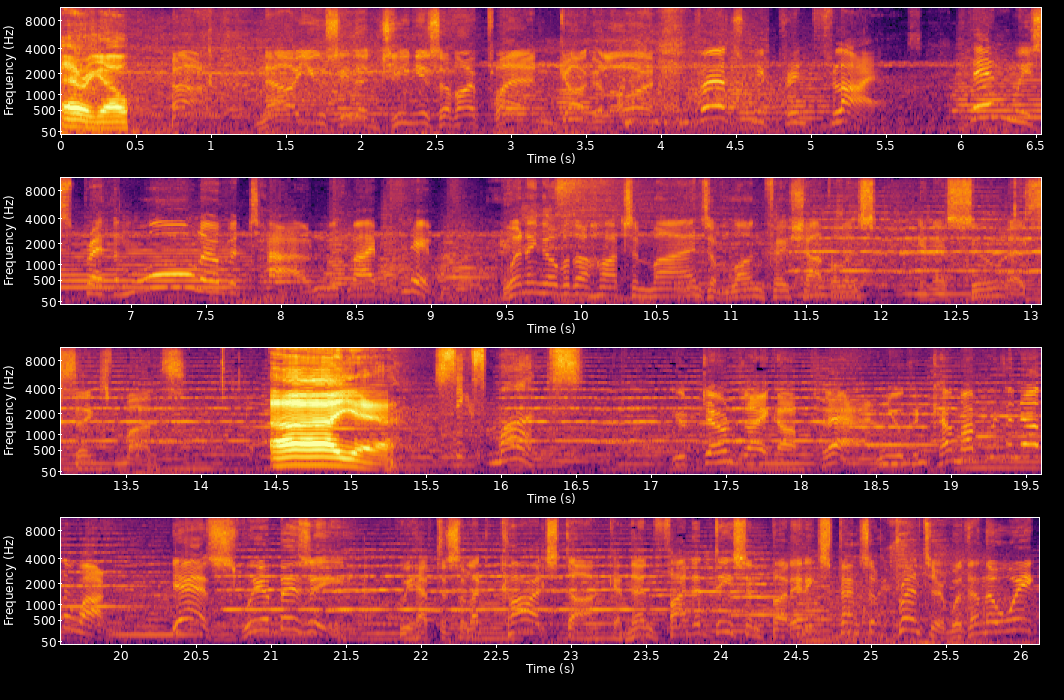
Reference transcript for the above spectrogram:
There we go. Now you see the genius of our plan, Goggalor. First we print flyers. Then we spread them all over town with my blimp. Winning over the hearts and minds of Lungfishopolis in as soon as six months. Uh, yeah. Six months. You don't like our plan, you can come up with another one. Yes, we're busy. We have to select cardstock and then find a decent but inexpensive printer within the week.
